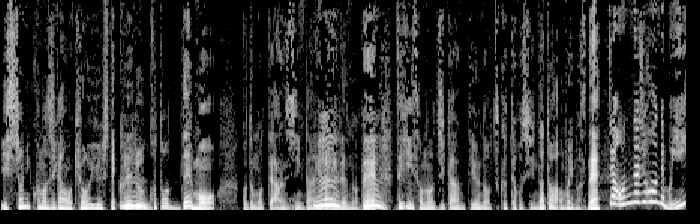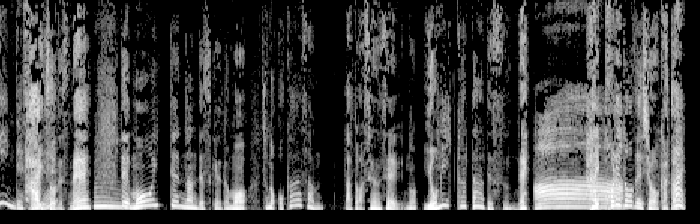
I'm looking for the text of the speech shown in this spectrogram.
一緒にこの時間を共有してくれることでも、子供って安心感得られるので、うんうんぜひその時間っていうのを作ってほしいなとは思いますね。じゃあ同じ本でもいいんですね。はい、そうですね。うんで、もう一点なんですけれども、そのお母さん、あとは先生の読み方ですね。ああ。はい、これどうでしょうかと。はい。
